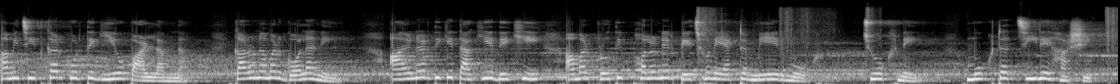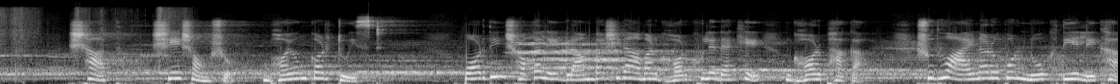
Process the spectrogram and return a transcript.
আমি চিৎকার করতে গিয়েও পারলাম না, কারণ আমার গলা নেই। আয়নার দিকে তাকিয়ে দেখি আমার প্রতিফলনের পেছনে একটা মেয়ের মুখ। চোখ নেই, মুখটা চিরে হাসি। সাত, শেষ অংশ। ভয়ঙ্কর টুইস্ট পরদিন সকালে গ্রামবাসীরা আমার ঘর খুলে দেখে ঘর ফাঁকা। শুধু আয়নার ওপর নখ দিয়ে লেখা,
